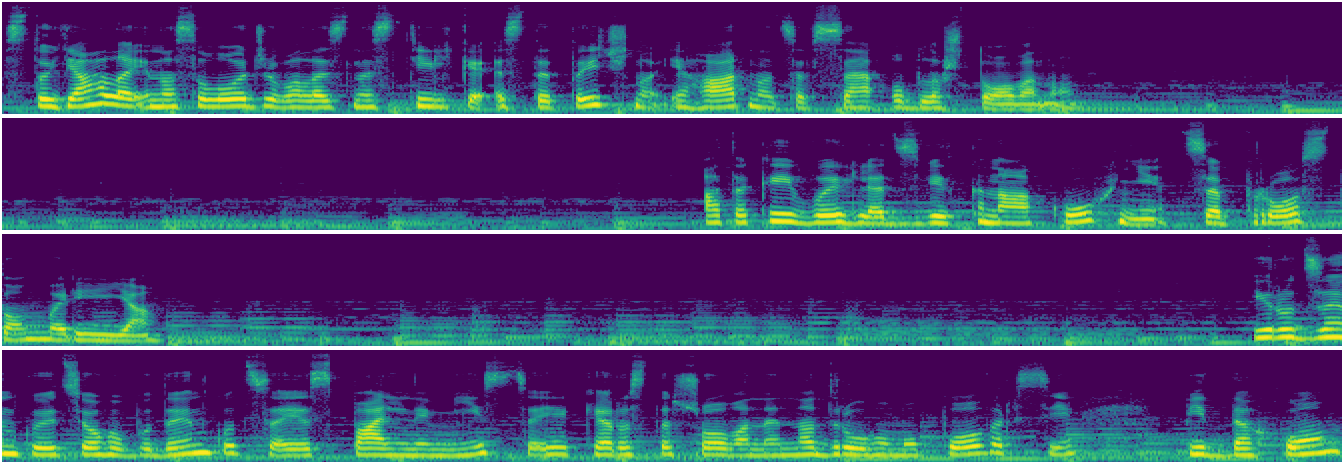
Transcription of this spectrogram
стояла і насолоджувалась настільки естетично і гарно це все облаштовано. А такий вигляд з вікна кухні це просто мрія. І родзинкою цього будинку це є спальне місце, яке розташоване на другому поверсі під дахом,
